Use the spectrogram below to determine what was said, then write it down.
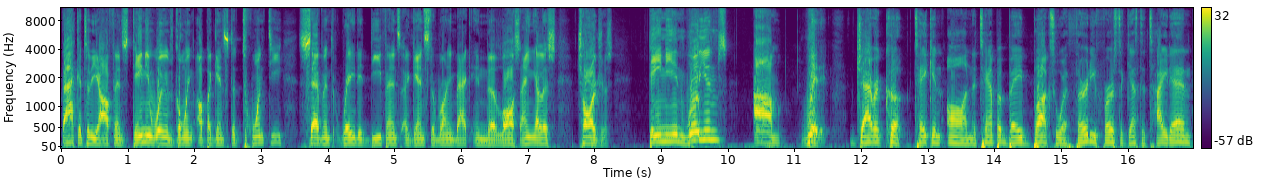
back into the offense. Damien Williams going up against the 27th rated defense against the running back in the Los Angeles Chargers. Damien Williams, I'm with it. Jared Cook taking on the Tampa Bay Bucks, who are 31st against the tight end.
